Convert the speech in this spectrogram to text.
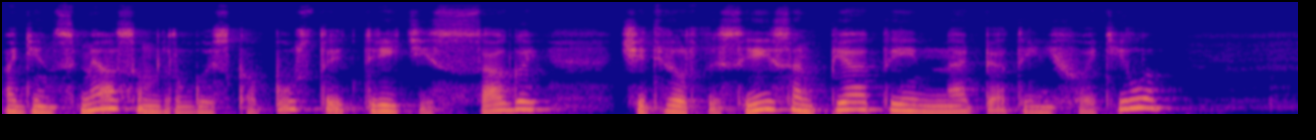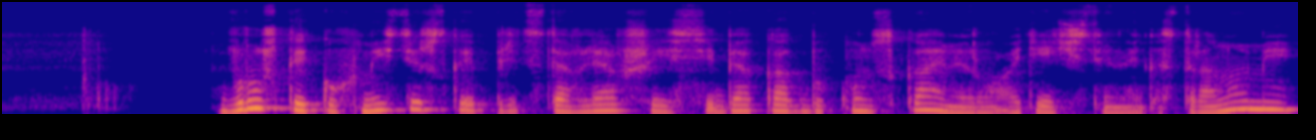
один с мясом, другой с капустой, третий с сагой, четвертый с рисом, пятый на пятый не хватило. В русской кухмистерской, представлявшей из себя как бы кунсткамеру отечественной гастрономии,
